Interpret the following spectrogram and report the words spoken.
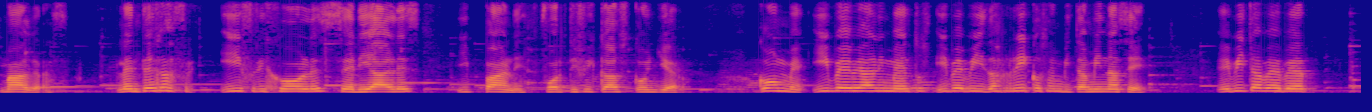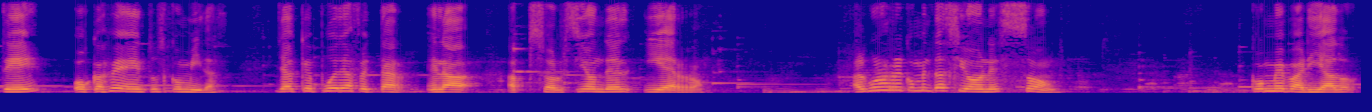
magras, lentejas y frijoles, cereales y panes fortificados con hierro. Come y bebe alimentos y bebidas ricos en vitamina C. Evita beber té o café en tus comidas, ya que puede afectar en la absorción del hierro. Algunas recomendaciones son come variado,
